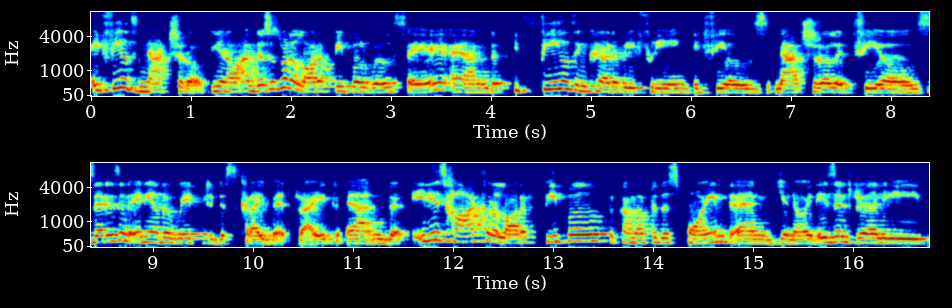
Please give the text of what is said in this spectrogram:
it feels natural you know and this is what a lot of people will say. And it feels incredibly freeing. It feels natural. It feels, there isn't any other way to describe it, right? And it is hard for a lot of people to come up to this point And, you know, it isn't really,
